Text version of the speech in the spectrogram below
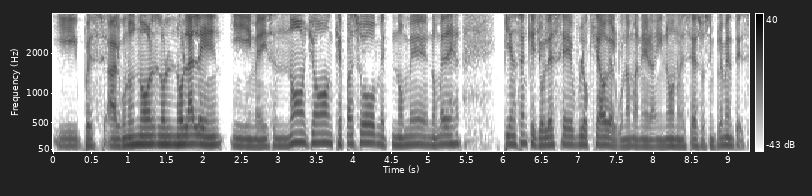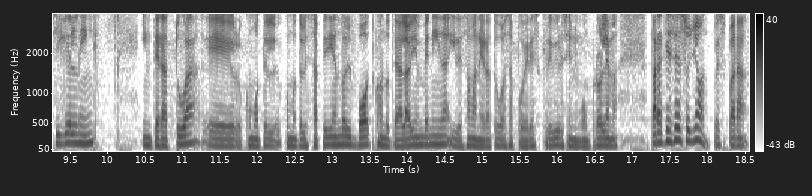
Y pues algunos no, no, la leen y me dicen, no, John, ¿qué pasó? no, me, no me deja. Piensan que yo les he bloqueado de alguna manera y no, no es eso. Simplemente sigue el link, interactúa eh, como, te, como te lo está pidiendo el bot cuando te da la bienvenida y de esa manera tú vas a poder escribir sin ningún problema. ¿Para qué es eso, John? Pues para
